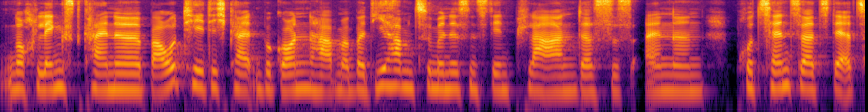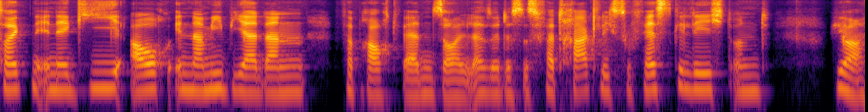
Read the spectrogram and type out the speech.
noch längst keine Bautätigkeiten begonnen haben, aber die haben zumindest den Plan, dass es einen Prozentsatz der erzeugten Energie auch in Namibia dann verbraucht werden soll. Also das ist vertraglich so festgelegt und ja,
